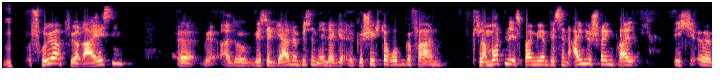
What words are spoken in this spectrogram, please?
Früher für Reisen. Äh, also wir sind gerne ein bisschen in der Geschichte rumgefahren. Klamotten ist bei mir ein bisschen eingeschränkt, weil ich äh,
